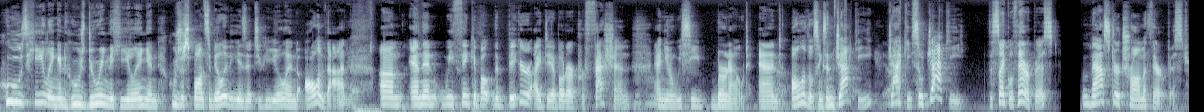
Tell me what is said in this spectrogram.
who's healing and who's doing the healing and whose responsibility is it to heal and all of that. Yeah. Um, and then we think about the bigger idea about our profession mm-hmm. and, you know, we see burnout and yeah. all of those things. And Jackie, yeah. Jackie, so Jackie, the psychotherapist, master trauma therapist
